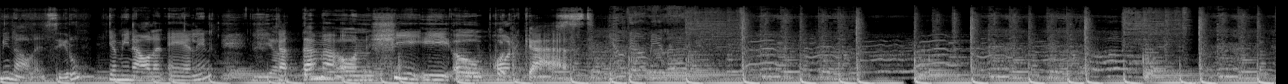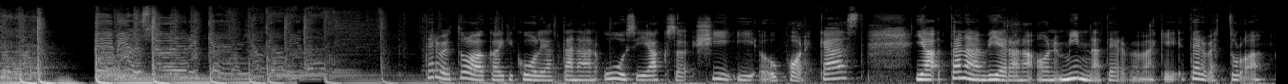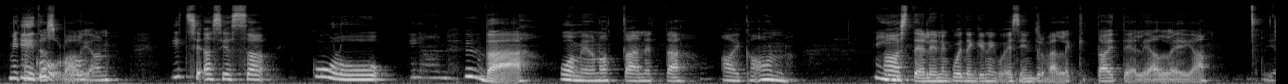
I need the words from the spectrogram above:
Minä olen Siru. Ja minä olen Eelin. Ja, ja tämä on CEO Podcast. Tervetuloa kaikki kuulijat tänään uusi jakso CEO Podcast. Ja tänään vieraana on Minna Tervemäki. Tervetuloa. Mitä Kiitos kuuluu? paljon. Itse asiassa kuuluu ihan hyvää huomioon ottaen, että aika on niin. haasteellinen kuitenkin niin kuin esiintyvällekin taiteilijalle ja,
